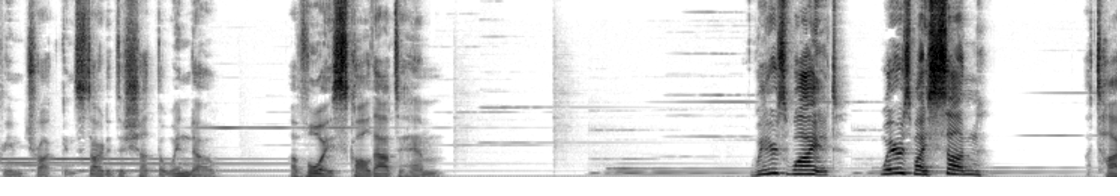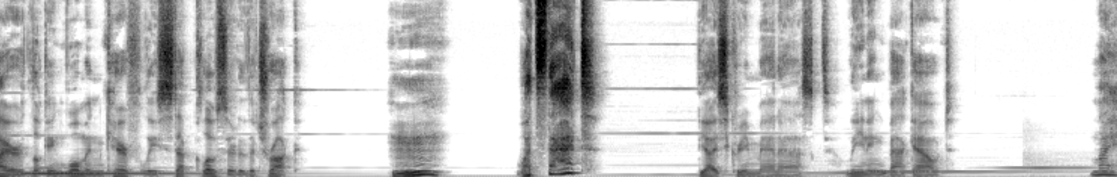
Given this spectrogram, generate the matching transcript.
cream truck and started to shut the window, a voice called out to him Where's Wyatt? Where's my son? A tired looking woman carefully stepped closer to the truck. Hmm? What's that? The ice cream man asked, leaning back out. My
